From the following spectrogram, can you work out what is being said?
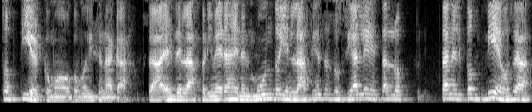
top tier, como, como dicen acá. O sea, es de las primeras en el mundo y en las ciencias sociales están los, está en el top 10. O sea,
